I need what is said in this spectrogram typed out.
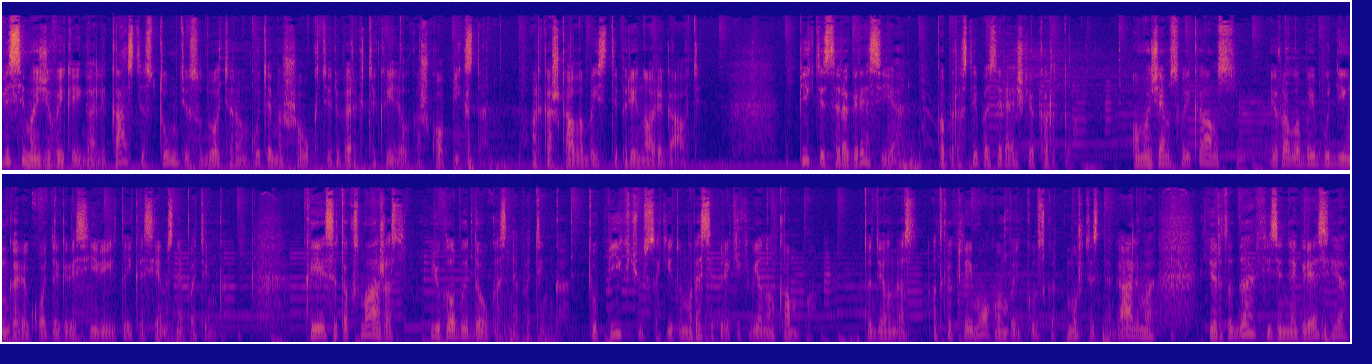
Visi maži vaikai gali kasti, stumti, suduoti rankutėmis, šaukti ir verkti, kai dėl kažko pyksta ar kažką labai stipriai nori gauti. Pyktis ir agresija paprastai pasireiškia kartu, o mažiems vaikams yra labai būdinga reaguoti agresyviai į tai, kas jiems nepatinka. Kai esi toks mažas, juk labai daug kas nepatinka. Tų pykčių, sakytum, rasi prie kiekvieno kampo. Todėl mes atkakliai mokom vaikus, kad muštis negalima ir tada fizinė agresija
